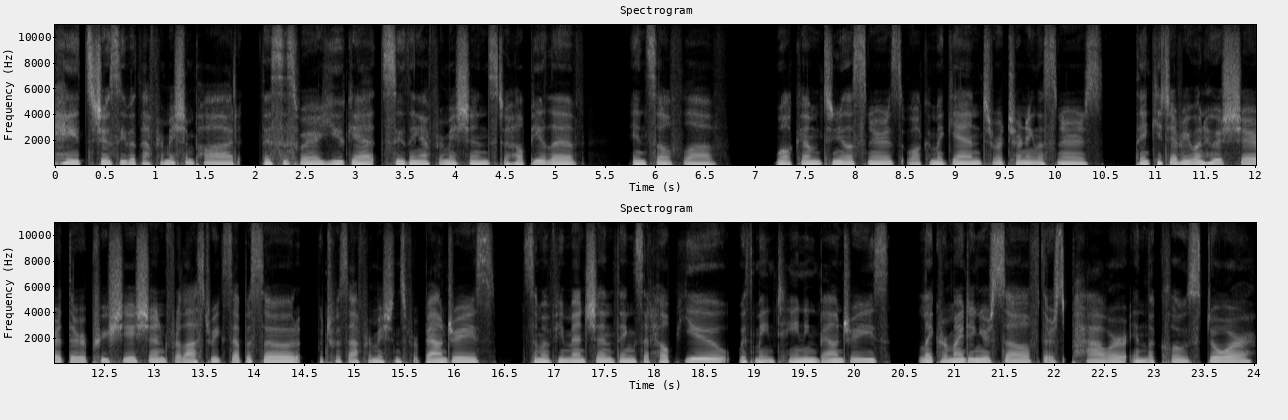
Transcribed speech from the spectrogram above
Hey, it's Josie with Affirmation Pod. This is where you get soothing affirmations to help you live in self love. Welcome to new listeners. Welcome again to returning listeners. Thank you to everyone who has shared their appreciation for last week's episode, which was Affirmations for Boundaries. Some of you mentioned things that help you with maintaining boundaries, like reminding yourself there's power in the closed door.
